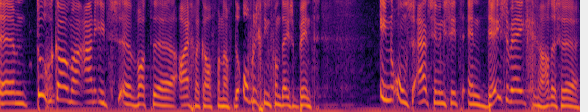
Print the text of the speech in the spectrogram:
Um, toegekomen aan iets uh, wat uh, eigenlijk al vanaf de oprichting van deze band in onze uitzending zit. En deze week hadden ze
